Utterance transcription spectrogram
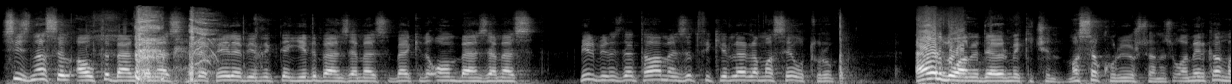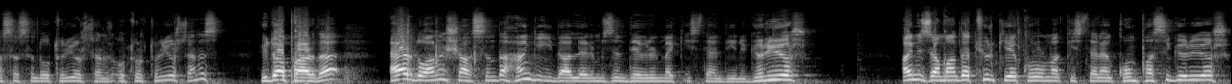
Siz nasıl 6 benzemez, HDP ile birlikte 7 benzemez, belki de 10 benzemez, birbirinizden tamamen zıt fikirlerle masaya oturup Erdoğan'ı devirmek için masa kuruyorsanız, o Amerikan masasında oturuyorsanız, oturtuyorsanız Hüdapar'da Erdoğan'ın şahsında hangi ideallerimizin devrilmek istendiğini görüyor. Aynı zamanda Türkiye kurulmak istenen kompası görüyor.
